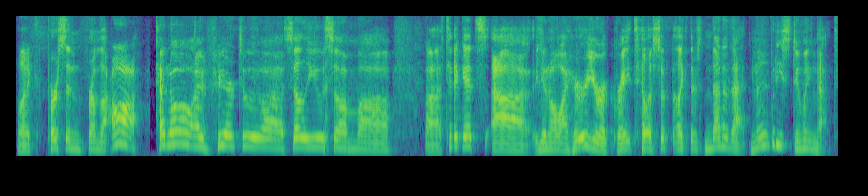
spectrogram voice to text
like person from the oh hello, I'm here to uh, sell you some uh, uh, tickets. Uh, you know, I hear you're a great Taylor Swift. Like, there's none of that. Nobody's doing that,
